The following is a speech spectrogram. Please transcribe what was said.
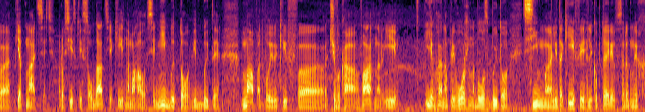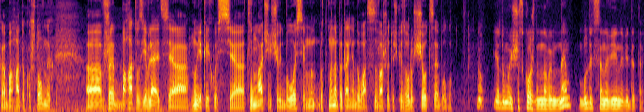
е, 15 російських солдат, які намагалися нібито відбити напад бойовиків ЧВК Вагнер і Євгена Пригожина було збито сім е, літаків і гелікоптерів, серед них багато коштовних. Е, Вже багато з'являється ну якихось е, тлумачень, що відбулося. М- От мене питання до вас з вашої точки зору, що це було? Ну, я думаю, що з кожним новим днем будуть все нові і нові деталі.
